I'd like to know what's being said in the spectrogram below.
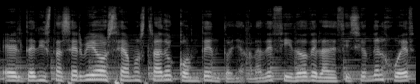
El tenista serbio se ha mostrado contento y agradecido de la decisión del juez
